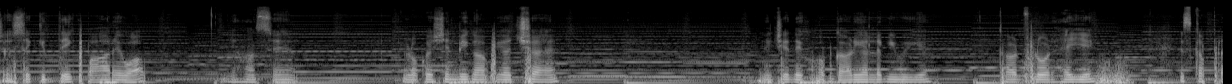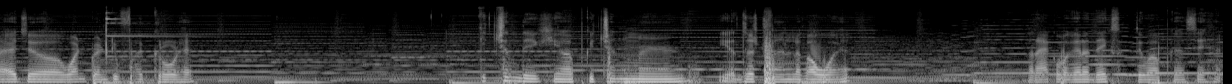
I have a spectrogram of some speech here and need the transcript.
जैसे कि देख पा रहे हो आप, यहाँ से लोकेशन भी काफ़ी अच्छा है। नीचे देखो अब गाड़ियाँ लगी हुई है। थर्ड फ्लोर है ये। इसका प्राइस 125 करोड़ है। किचन देखिए आप, किचन में ये एडजस्ट फ़ैन लगा हुआ है। रैक वगैरह देख सकते हो आप कैसे हैं।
